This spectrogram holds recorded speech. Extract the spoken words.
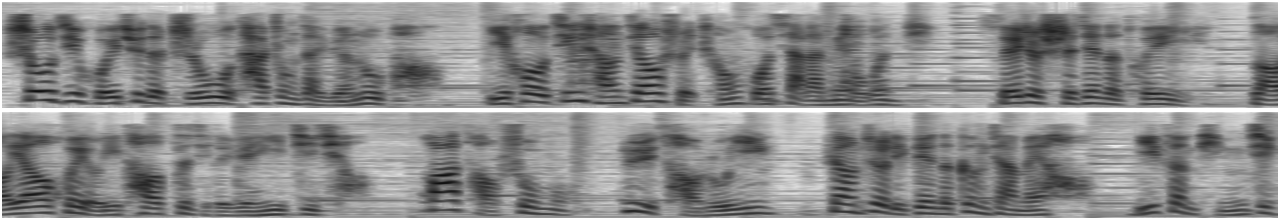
收集回去的植物，他种在原路旁，以后经常浇水，成活下来没有问题。随着时间的推移，老妖会有一套自己的园艺技巧，花草树木，绿草如茵，让这里变得更加美好。一份平静，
